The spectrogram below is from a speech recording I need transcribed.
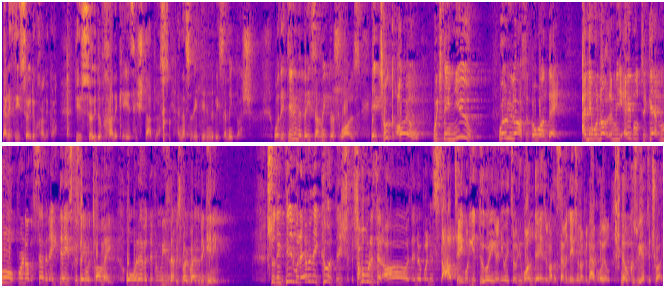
That is the Yisod of Hanukkah. The Yisod of Hanukkah is Hishtadlas. And that's what they did in the Beis HaMikdash. What they did in the Beis HaMikdash was, they took oil, which they knew only lasted for one day. And they were not be able to get more for another seven, eight days because they were Tomei. Or whatever different reason that we spoke about in the beginning. So they did whatever they could. They sh- someone would have said, "Oh, is there no point in starting? What are you doing? Anyway, it's only one day. It's another seven days. You're not going to have oil." No, because we have to try.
